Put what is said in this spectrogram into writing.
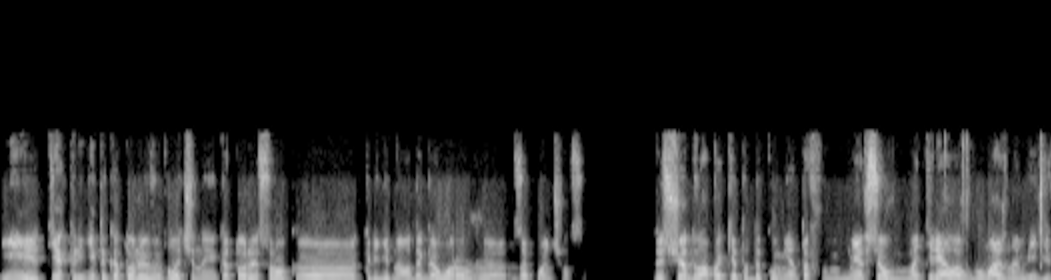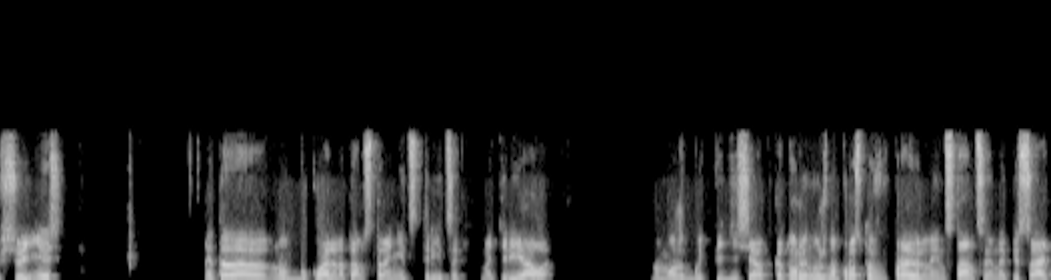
и тех кредиты, которые выплачены, и которые срок э, кредитного договора уже закончился. То есть еще два пакета документов. У меня все материалов в бумажном виде все есть. Это ну, буквально там страниц 30 материала, ну, может быть 50, которые нужно просто в правильной инстанции написать,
